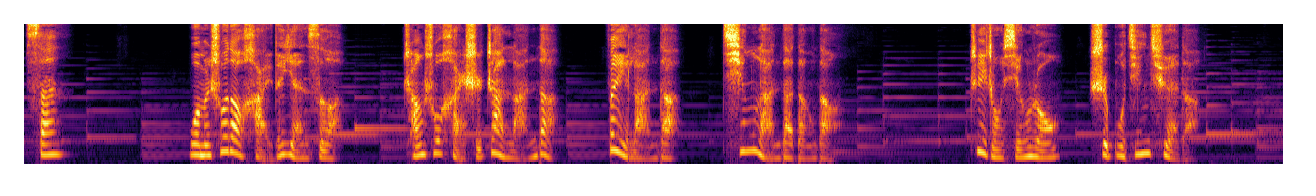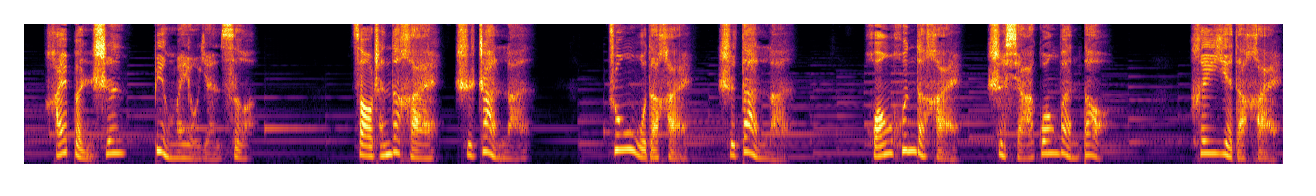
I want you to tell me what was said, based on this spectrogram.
三，我们说到海的颜色。常说海是湛蓝的、蔚蓝的、青蓝的等等，这种形容是不精确的。海本身并没有颜色，早晨的海是湛蓝，中午的海是淡蓝，黄昏的海是霞光万道，黑夜的海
